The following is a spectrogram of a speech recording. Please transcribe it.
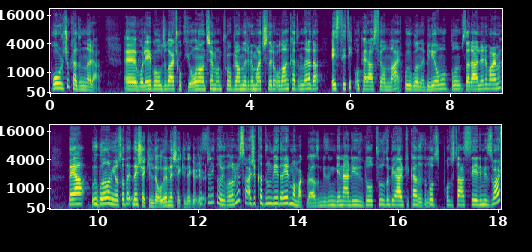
sporcu kadınlara, e, voleybolcular çok yoğun antrenman programları ve maçları olan kadınlara da estetik operasyonlar uygulanabiliyor mu? Bunun zararları var mı? Veya uygulanamıyorsa da ne şekilde oluyor, ne şekilde görüyoruz? Kesinlikle uygulanabilir. Sadece kadın diye de ayırmamak lazım. Bizim genelde %30'da bir erkek hasta potansiyelimiz var.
